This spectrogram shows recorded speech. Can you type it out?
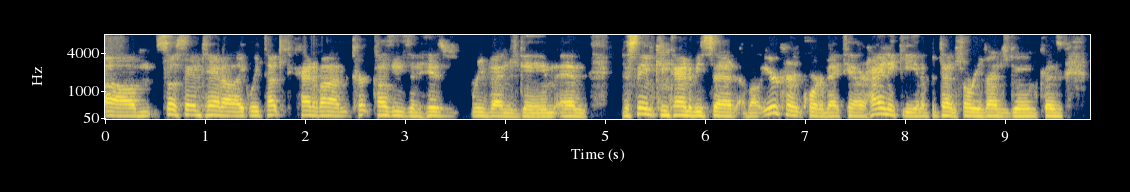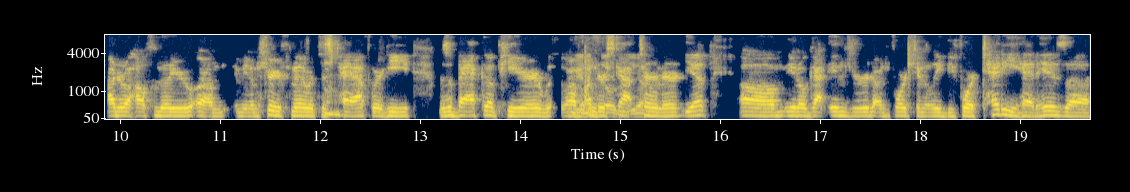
Um, so Santana, like we touched kind of on Kirk Cousins and his revenge game, and the same can kind of be said about your current quarterback Taylor Heinicke in a potential revenge game. Because I don't know how familiar. Um, I mean, I'm sure you're familiar with this path where he was a backup here um, under Scott yeah. Turner. Yep. Um, you know, got injured unfortunately before Teddy had his uh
